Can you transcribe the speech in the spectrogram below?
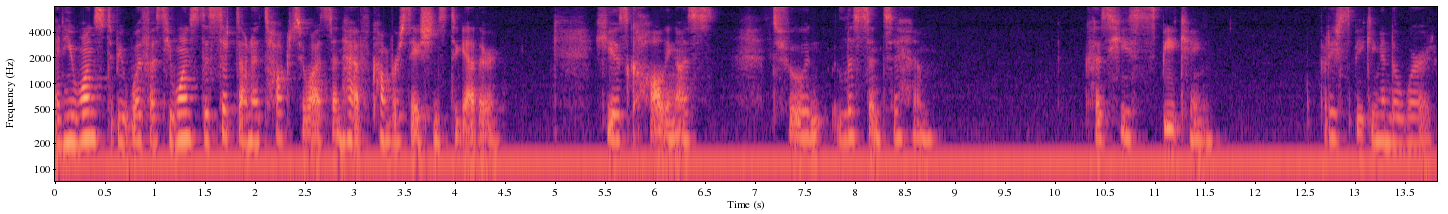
And He wants to be with us. He wants to sit down and talk to us and have conversations together. He is calling us to listen to Him because He's speaking, but He's speaking in the Word.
